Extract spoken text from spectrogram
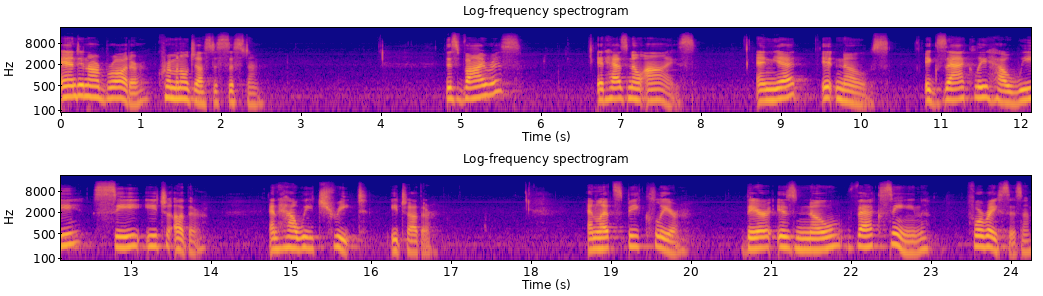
and in our broader criminal justice system. This virus, it has no eyes, and yet it knows exactly how we see each other and how we treat each other. And let's be clear there is no vaccine for racism.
